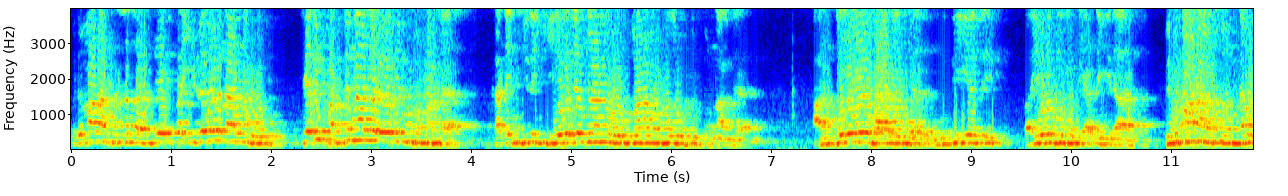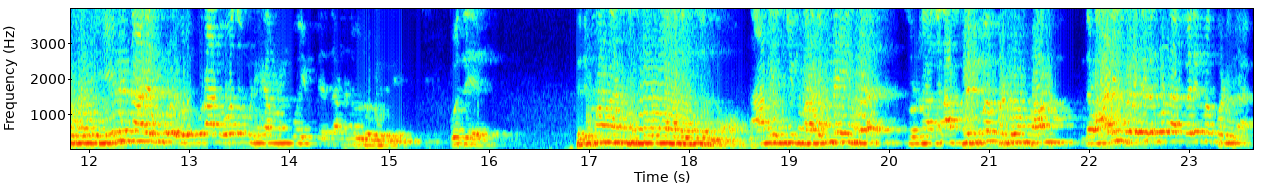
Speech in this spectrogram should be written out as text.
பெருமானா ஸல்லல்லாஹு சரிப்பா 20 நாள்ல ஓது. சரி 10 நாள்ல ஓதுன்னு சொன்னாங்க. கடைசியில ஏழு நாள் ஒரு குர்ஆன் ஓதப்பட்டு சொன்னாங்க. அதே வாலிபர் முதியது வயோதிகத்தை அடைகிறார். பெருமானார் சொன்ன ஒரு ஏழு நாளில் கூட ஒரு குரான் ஓத முடியாமல் போய்விட்டது தான் போது பெருமானார் சல்லல்லாஹு சொன்னோம். நாளைக்கு மறுமையில சொல்றாங்க நான் பெருமைப்படுவேன்ப்பா. இந்த வாலிபர்களுக்கும் நான் பெருமைப்படுவேன்.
